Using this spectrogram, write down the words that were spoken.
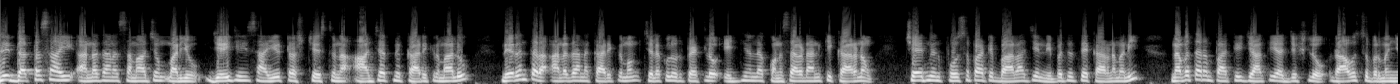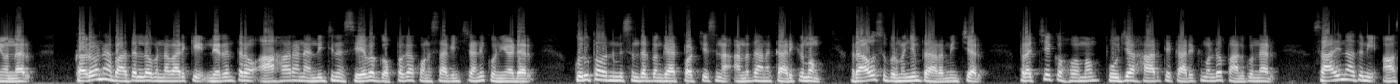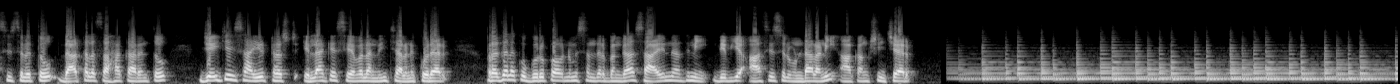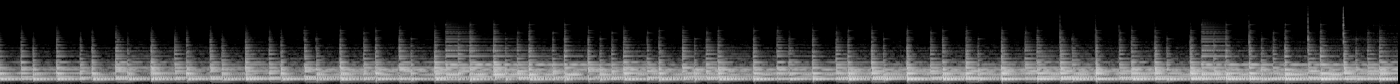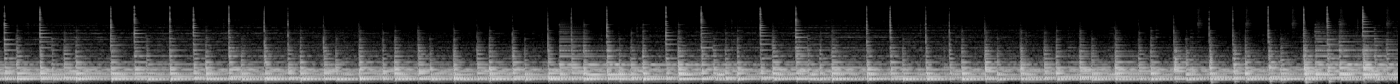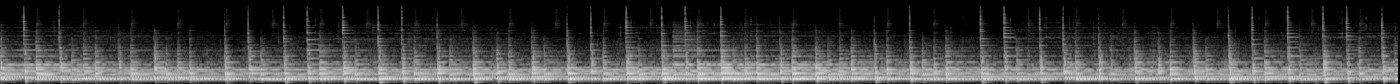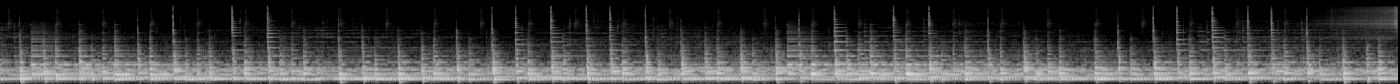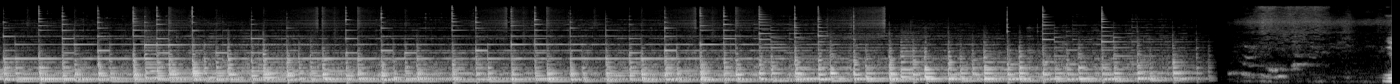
శ్రీ దత్తసాయి అన్నదాన సమాజం మరియు జై జై సాయి ట్రస్ట్ చేస్తున్న ఆధ్యాత్మిక కార్యక్రమాలు నిరంతర అన్నదాన కార్యక్రమం చిలకలూరుపేటలో యజ్ఞంలా కొనసాగడానికి కారణం చైర్మన్ పూసపాటి బాలాజీ నిబద్ధతే కారణమని నవతరం పార్టీ జాతీయ అధ్యక్షులు రావు సుబ్రహ్మణ్యం అన్నారు. కరోనా బాధల్లో ఉన్న వారికి నిరంతరం ఆహారాన్ని అందించిన సేవ గొప్పగా కొనసాగించడాన్ని కొనియాడారు. గురు పౌర్ణమి సందర్భంగా ఏర్పాటు చేసిన అన్నదాన కార్యక్రమం రావు సుబ్రహ్మణ్యం ప్రారంభించారు. ప్రత్యేక హోమం పూజా హారతి కార్యక్రమంలో పాల్గొన్నారు. సాయినాథుని ఆశీస్సులతో దాతల సహకారంతో జై జై సాయి ట్రస్ట్ ఇలాగే సేవలు అందించాలని కోరారు. ప్రజలకు గురు పౌర్ణమి సందర్భంగా సాయినాథిని దివ్య ఆశీస్సులు ఉండాలని ఆకాంక్షించారు.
